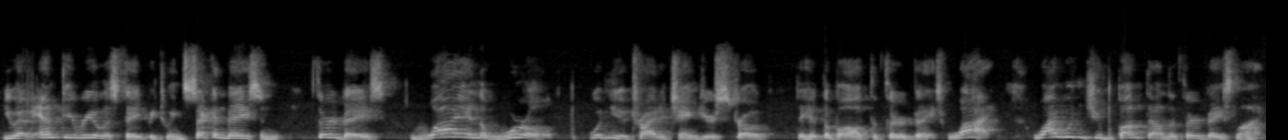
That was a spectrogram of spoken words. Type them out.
you have empty real estate between second base and third base. Why in the world wouldn't you try to change your stroke to hit the ball to third base? Why? Why wouldn't you bump down the third base line?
